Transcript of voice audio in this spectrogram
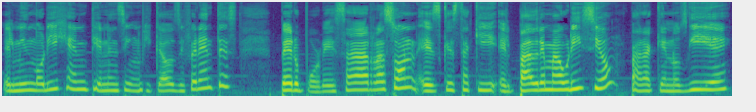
el mismo origen, tienen significados diferentes, pero por esa razón es que está aquí el Padre Mauricio para que nos guíe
